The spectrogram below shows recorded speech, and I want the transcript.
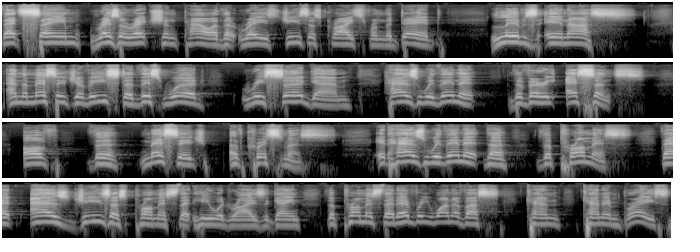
That same resurrection power that raised Jesus Christ from the dead lives in us. And the message of Easter, this word resurgam, has within it the very essence of the message of Christmas. It has within it the, the promise that as Jesus promised that he would rise again, the promise that every one of us can, can embrace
